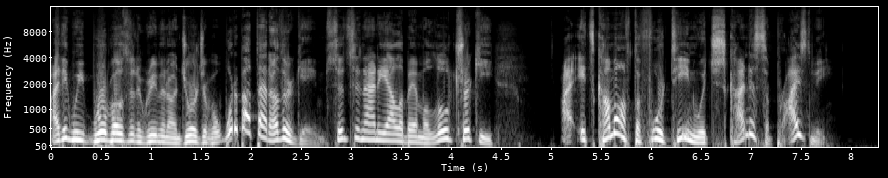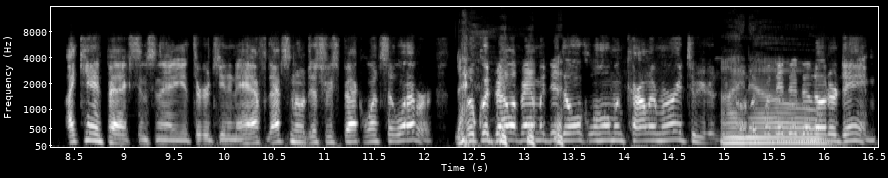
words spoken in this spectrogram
I think we we're both in agreement on Georgia. But what about that other game, Cincinnati, Alabama? A little tricky. It's come off the 14, which kind of surprised me. I can't back Cincinnati at 13 and a half. That's no disrespect whatsoever. Look what Alabama did to Oklahoma and Kyler Murray two years ago. I know. Look what they did to Notre Dame.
